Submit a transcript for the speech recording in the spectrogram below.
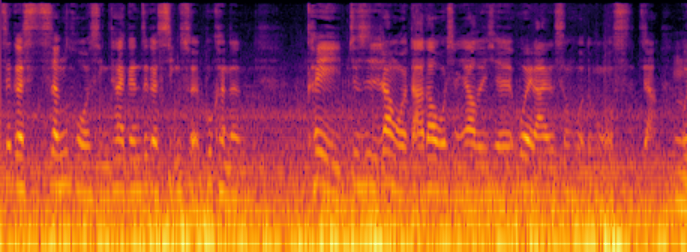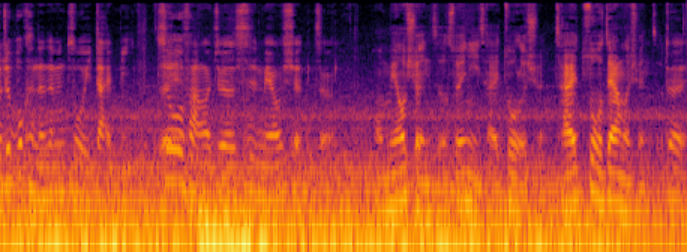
这个生活形态跟这个薪水不可能。可以就是让我达到我想要的一些未来的生活的模式，这样、嗯我就不可能那边坐以待毙，所以我反而觉得是没有选择。我没有选择，所以你才做了选，才做这样的选择。对，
